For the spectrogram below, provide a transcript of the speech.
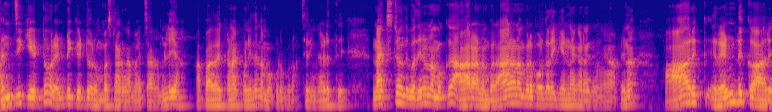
அஞ்சு கேட்டும் ரெண்டு கேட்டும் ரொம்ப ஸ்ட்ராங்காக மேட்ச் ஆகும் இல்லையா? அப்போ அதை கணக்கு பண்ணி தான் நம்ம கொடுக்குறோம். சரிங்க அடுத்து நெக்ஸ்ட் வந்து பார்த்திங்கன்னா நமக்கு ஆறாம் நம்பர் ஆறாம் நம்பரை பொறுத்த வரைக்கும் என்ன கணக்குங்க? அப்படின்னா ஆறுக்கு ரெண்டுக்கு ஆறு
